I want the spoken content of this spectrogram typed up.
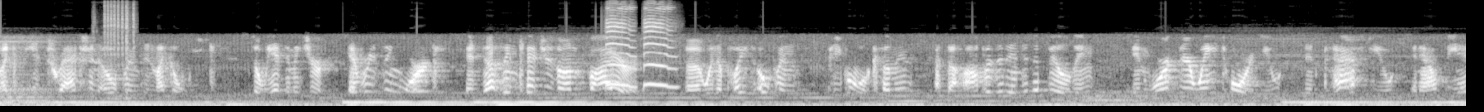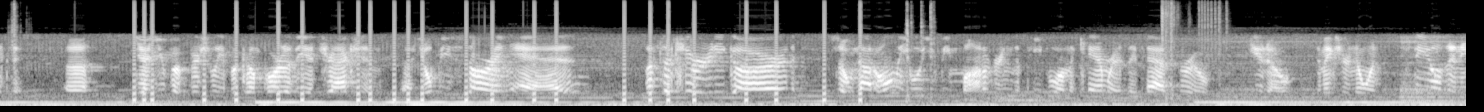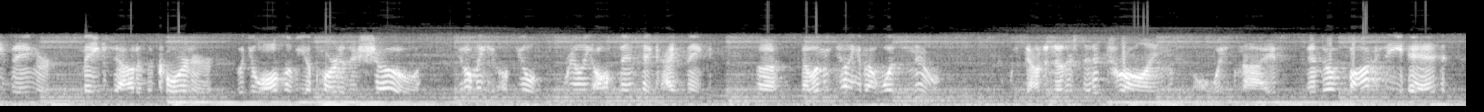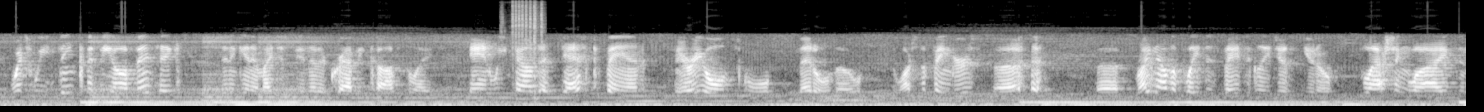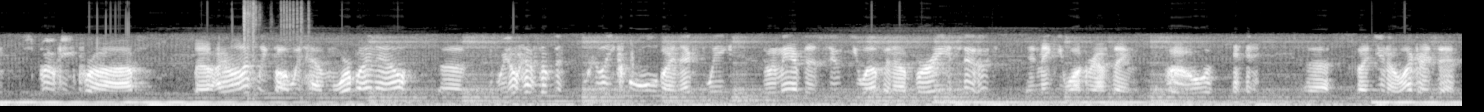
Like, the attraction opens in like a week, so we have to make sure everything works and nothing catches on fire. Uh, when the place opens, people will come in at the opposite end of the building and work their way toward you, then past you and out the exit. Uh, yeah, you've officially become part of the attraction. Uh, you'll be starring as a security guard. So not only will you be monitoring the people on the camera as they pass through, you know, to make sure no one steals anything or makes out in the corner, but you'll also be a part of the show. It'll make it feel really authentic, I think. Uh, now let me tell you about what's new. We found another set of drawings, always nice, and a Foxy head, which we think could be authentic. Then again, it might just be another crappy cosplay. And we found a desk fan, very old school, metal though. Watch the fingers. Uh, uh, right now the place is basically just, you know, flashing lights and spooky props. Uh, I honestly thought we'd have more by now. Uh, if we don't have something really cool by next week, then we may have to suit you up in a furry suit and make you walk around saying boo. uh, but you know, like I said,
